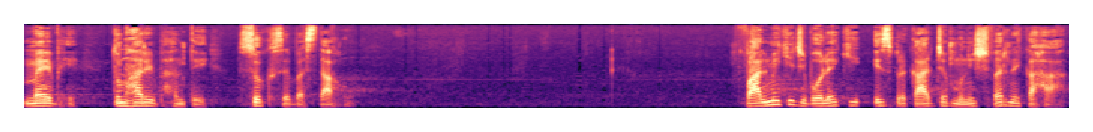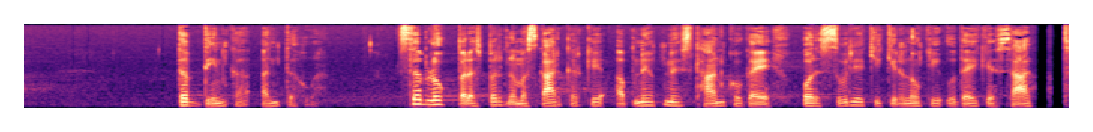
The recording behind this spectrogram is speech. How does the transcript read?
मैं भी तुम्हारी भांति सुख से बसता हूँ। वाल्मीकि जी बोले कि इस प्रकार जब मुनीश्वर ने कहा, तब दिन का अंत हुआ। सब लोग परस्पर नमस्कार करके अपने अपने स्थान को गए और सूर्य की किरणों की उदय के साथ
